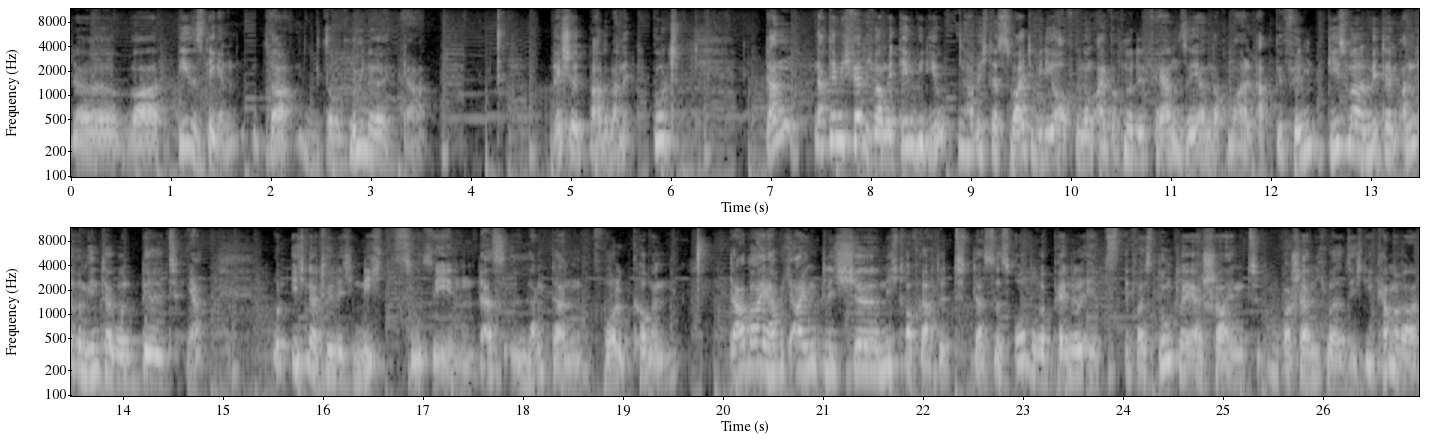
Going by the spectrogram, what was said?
da war dieses Ding. Da gibt es eine grüne ja, Wäsche-Badewanne. Gut. Dann, nachdem ich fertig war mit dem Video, habe ich das zweite Video aufgenommen, einfach nur den Fernseher nochmal abgefilmt, diesmal mit dem anderen Hintergrundbild, ja. Und ich natürlich nichts zu sehen, das langt dann vollkommen. Dabei habe ich eigentlich äh, nicht darauf geachtet, dass das obere Panel jetzt etwas dunkler erscheint. Wahrscheinlich, weil sich die Kamera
